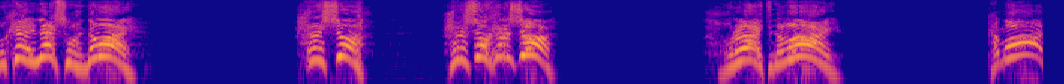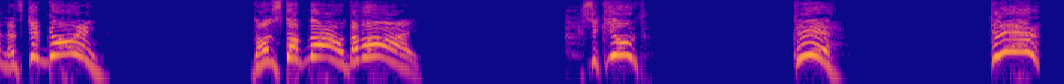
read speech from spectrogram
Okay, next one, давай! Хорошо! Хорошо, хорошо! Alright, давай! Come on, let's keep going! Don't stop now, давай! Secured! Clear! Clear!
